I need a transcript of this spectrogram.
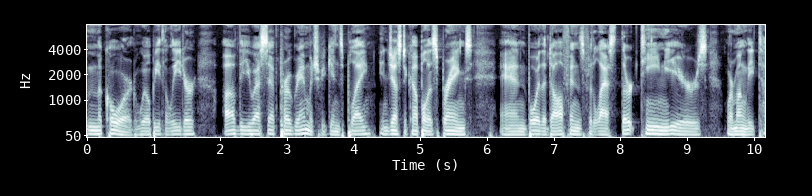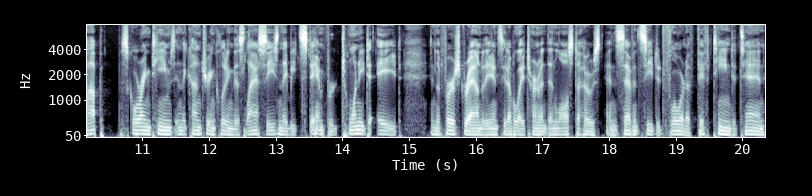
McCord will be the leader of the USF program, which begins play in just a couple of springs. And boy, the Dolphins for the last 13 years were among the top scoring teams in the country, including this last season. They beat Stanford 20 to 8 in the first round of the NCAA tournament, then lost to host and seventh seeded Florida 15 to 10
